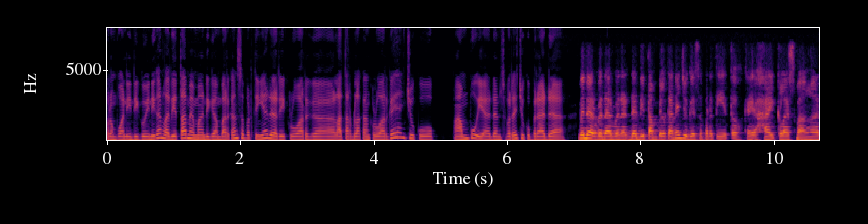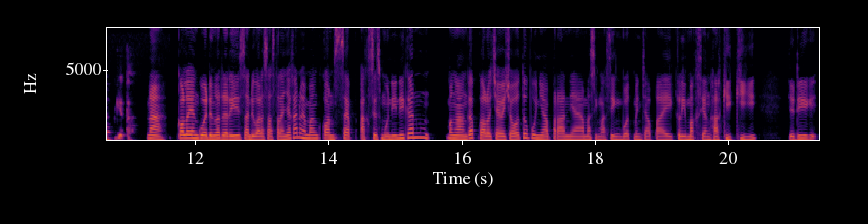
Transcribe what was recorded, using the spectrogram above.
perempuan indigo ini kan Ladita memang digambarkan sepertinya dari keluarga latar belakang keluarga yang cukup mampu ya dan sepertinya cukup berada. Benar benar benar dan ditampilkannya juga seperti itu kayak high class banget gitu. Nah kalau yang gue dengar dari sandiwara sastranya kan memang konsep aksis mundi ini kan menganggap kalau cewek cowok tuh punya perannya masing-masing buat mencapai klimaks yang hakiki. Jadi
